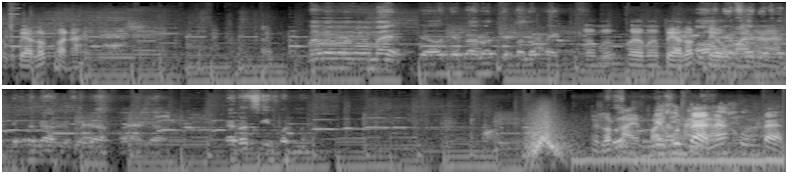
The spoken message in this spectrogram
กูไปเอารถก่อนนะไม่ไม่ไม่ไม่ไม่เดี๋ยวเดี๋ยวเรารถเดี๋ยวเรารถไปเออมึงเออมึงไปเอารถเร็วมาเดี๋ยวนะ เดี๋ยวเดี๋ยวเดี๋ยวเดี๋ยวเดี๋ยวรถสี่คนมา เป็นรถลายไฟมีคุณแปดนะ คุณแปด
